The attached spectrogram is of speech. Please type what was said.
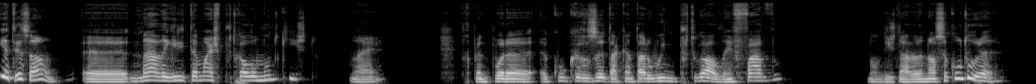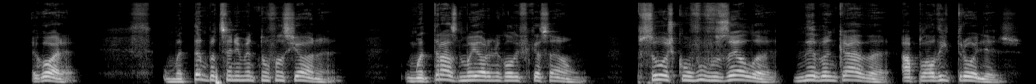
e atenção, uh, nada grita mais Portugal ao mundo que isto, não é? De repente pôr a, a Cuca Roseta a cantar o hino de Portugal em fado não diz nada da nossa cultura. Agora, uma tampa de saneamento não funciona, um atraso maior na qualificação, pessoas com vuvuzela na bancada a aplaudir trolhas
